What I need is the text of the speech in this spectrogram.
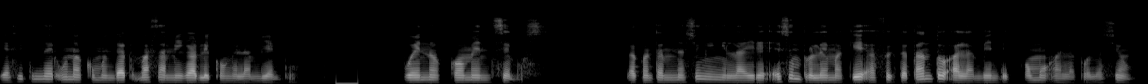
y así tener una comunidad más amigable con el ambiente. Bueno, comencemos. La contaminación en el aire es un problema que afecta tanto al ambiente como a la población,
